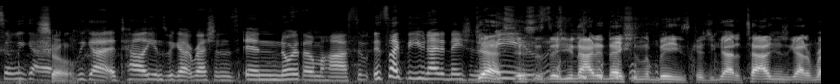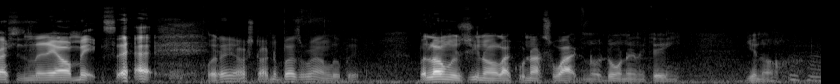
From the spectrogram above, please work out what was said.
So we got so, we got Italians, we got Russians in North Omaha. So it's like the United Nations yes, of bees. this is the United Nations of bees because you got Italians, you got Russians, and they all mix. well, they are starting to buzz around a little bit. But long as you know, like we're not swatting or doing anything, you know, mm-hmm.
